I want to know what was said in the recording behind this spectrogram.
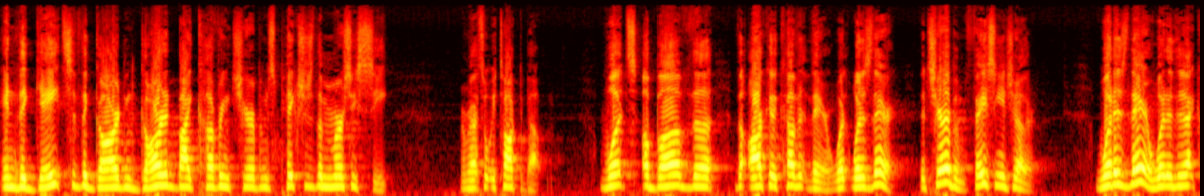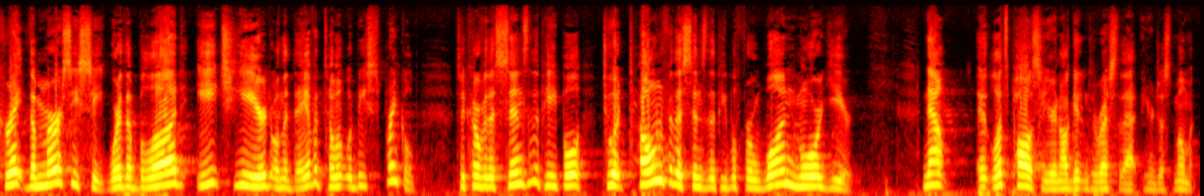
and the gates of the garden guarded by covering cherubims pictures the mercy seat. Remember, that's what we talked about. What's above the, the Ark of the Covenant there? What, what is there? The cherubim facing each other. What is there? What does that create? The mercy seat, where the blood each year on the Day of Atonement would be sprinkled to cover the sins of the people, to atone for the sins of the people for one more year. Now, eh, let's pause here and I'll get into the rest of that here in just a moment.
